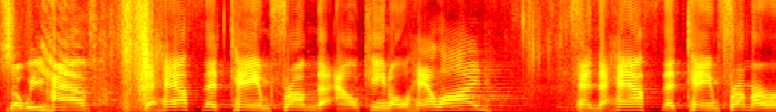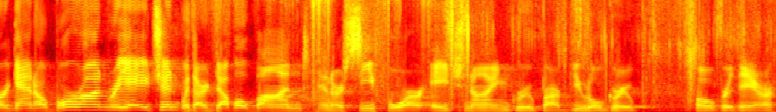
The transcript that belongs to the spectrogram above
So we have the half that came from the alkenyl halide and the half that came from our organoboron reagent with our double bond and our C4H9 group, our butyl group over there.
